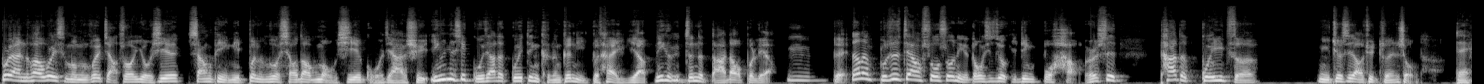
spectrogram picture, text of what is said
不然的话，为什么我们会讲说有些商品你不能够销到某些国家去？因为那些国家的规定可能跟你不太一样，你可能真的达到不了。嗯，对，当然不是这样说说你的东西就一定不好，而是它的规则你就是要去遵守它。对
